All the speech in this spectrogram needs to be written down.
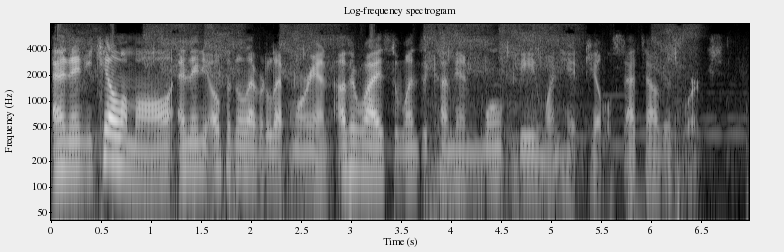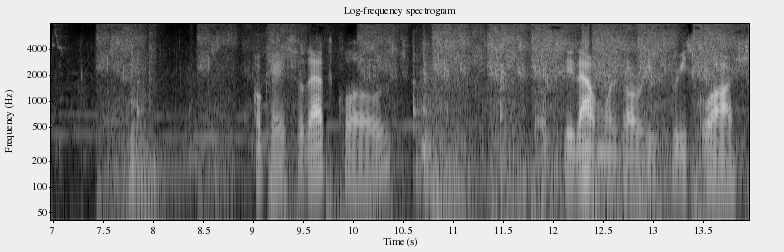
And then you kill them all, and then you open the lever to let more in. Otherwise, the ones that come in won't be one-hit kills. That's how this works. Okay, so that's closed. See, that one was already pre-squashed.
